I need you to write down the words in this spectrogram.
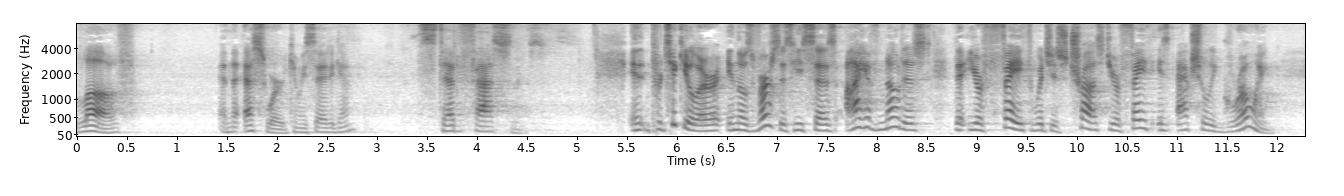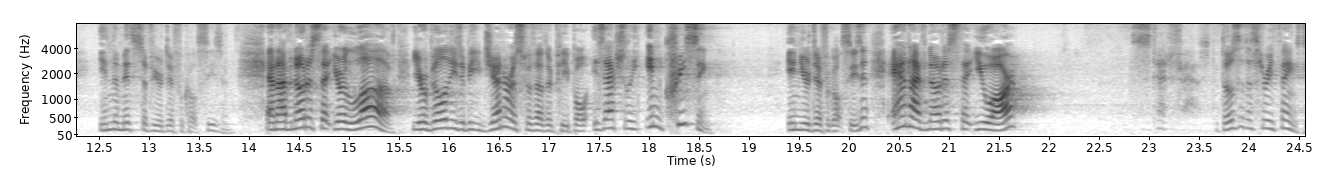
love, and the S word. Can we say it again? Steadfastness. In particular, in those verses, he says, I have noticed that your faith, which is trust, your faith is actually growing in the midst of your difficult season. And I've noticed that your love, your ability to be generous with other people, is actually increasing in your difficult season. And I've noticed that you are steadfast. Those are the three things.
